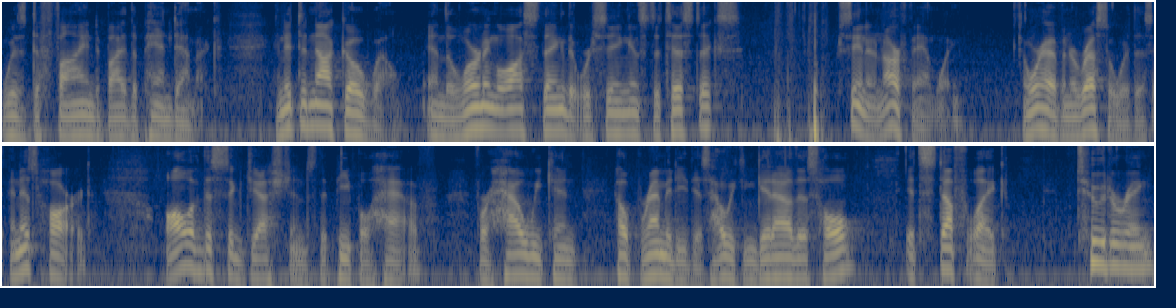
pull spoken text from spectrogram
was defined by the pandemic. And it did not go well. And the learning loss thing that we're seeing in statistics, we're seeing it in our family. And we're having to wrestle with this. And it's hard. All of the suggestions that people have for how we can help remedy this, how we can get out of this hole, it's stuff like tutoring,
